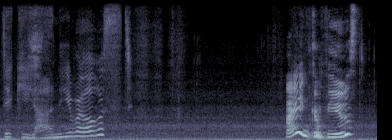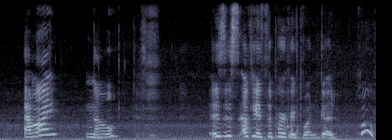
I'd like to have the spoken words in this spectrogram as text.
sticky honey roast? I ain't confused. Am I? No. Is this okay? It's the perfect one. Good. Whew.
